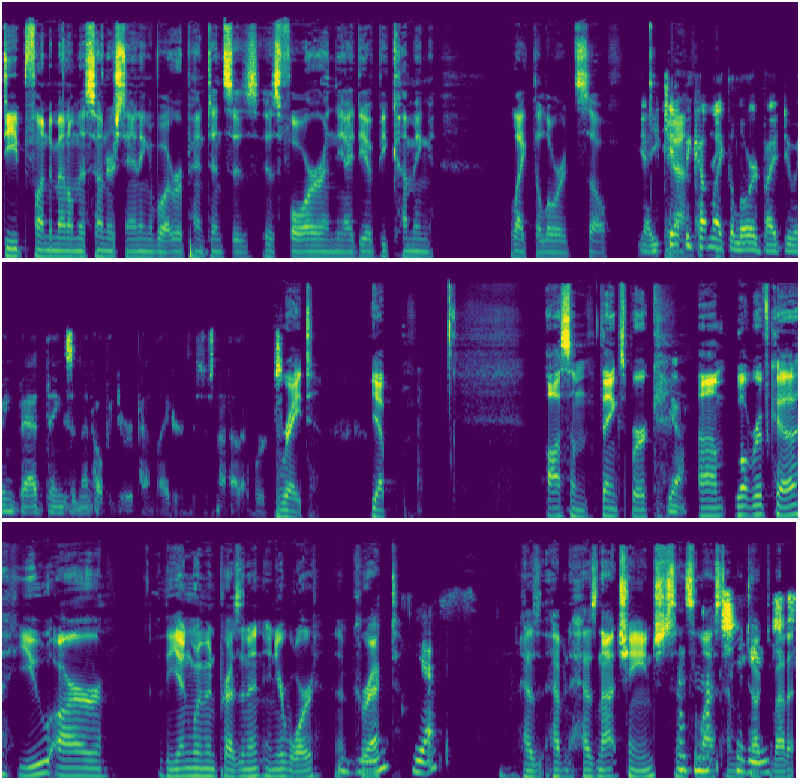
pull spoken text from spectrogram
deep fundamental misunderstanding of what repentance is is for, and the idea of becoming like the Lord. So yeah, you can't yeah. become like the Lord by doing bad things and then hoping to repent later. This is not how that works. Right. Yep. Awesome. Thanks, Burke. Yeah. Um, well, Rivka, you are the young women president in your ward, uh, mm-hmm. correct? Yes. Has have has not changed since has the last time we talked about it.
